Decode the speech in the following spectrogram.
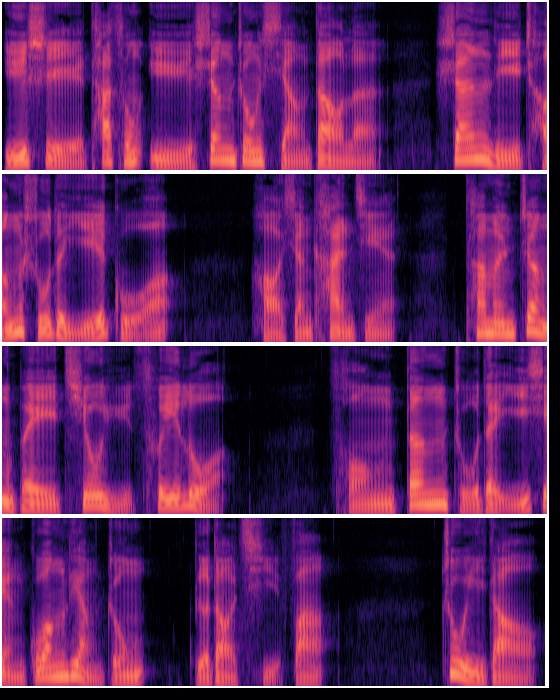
于是，他从雨声中想到了。山里成熟的野果，好像看见它们正被秋雨吹落。从灯烛的一线光亮中得到启发，注意到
